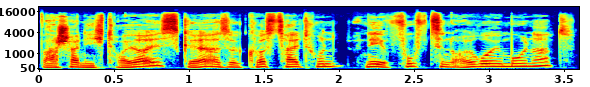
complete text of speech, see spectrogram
wahrscheinlich teuer ist. Gell? Also kostet halt 100, nee, 15 Euro im Monat.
